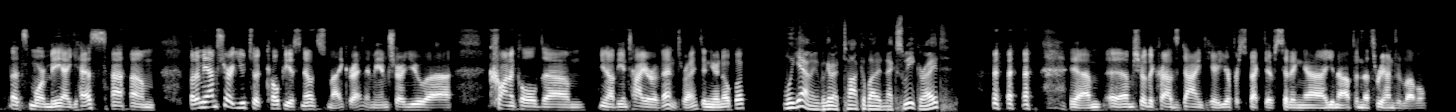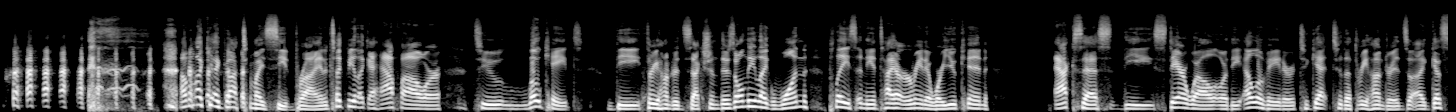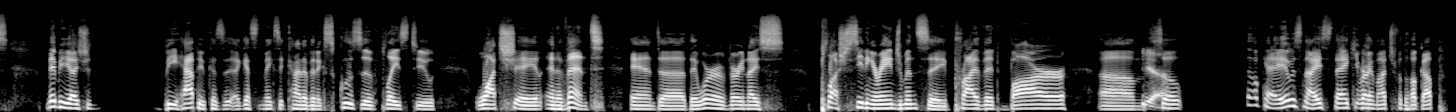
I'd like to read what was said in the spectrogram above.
that's more me, I guess. Um, but I mean, I'm sure you took copious notes, Mike. Right? I mean, I'm sure you uh, chronicled, um, you know, the entire event, right, in your notebook. Well, yeah. I mean, we're going to talk about it next week, right? yeah, I'm, I'm sure the crowd's dying to hear your perspective, sitting, uh, you know, up in the 300 level. I'm lucky I got to my seat, Brian. It took me like a half hour to locate the 300 section. There's only like one place in the entire arena where you can access the stairwell or the elevator to get to the 300. So I guess maybe I should be happy because I guess it makes it kind of an exclusive place to watch a, an event. And uh, they were a very nice plush seating arrangements, a private bar. Um, Yeah. So, okay, it was nice. Thank you very much for the hookup.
